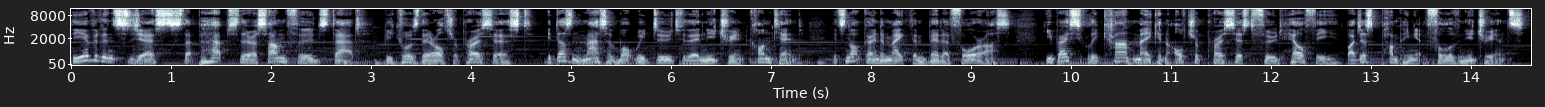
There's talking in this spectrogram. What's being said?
The evidence suggests that perhaps there are some foods that, because they're ultra-processed, it doesn't matter what we do to their nutrient content, it's not going to make them better for us. You basically can't make an ultra-processed food healthy by just pumping it full of nutrients.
